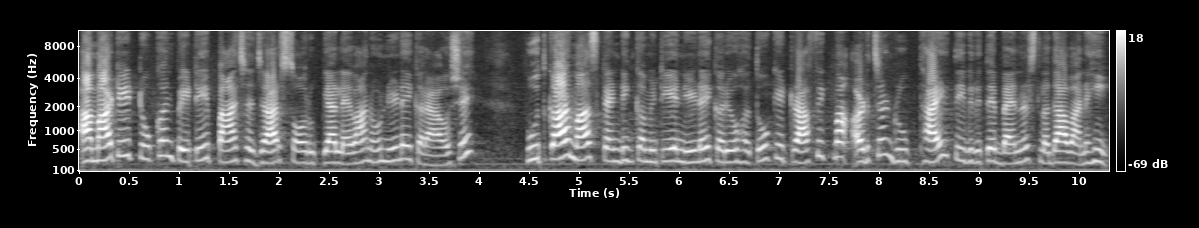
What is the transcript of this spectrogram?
આ માટે ટોકન પેટે પાંચ હજાર સો રૂપિયા લેવાનો નિર્ણય કરાયો છે. ભૂતકાળમાં સ્ટેન્ડિંગ કમિટીએ નિર્ણય કર્યો હતો કે ટ્રાફિકમાં અડચણરૂપ થાય તેવી રીતે બેનર્સ લગાવવા નહીં.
